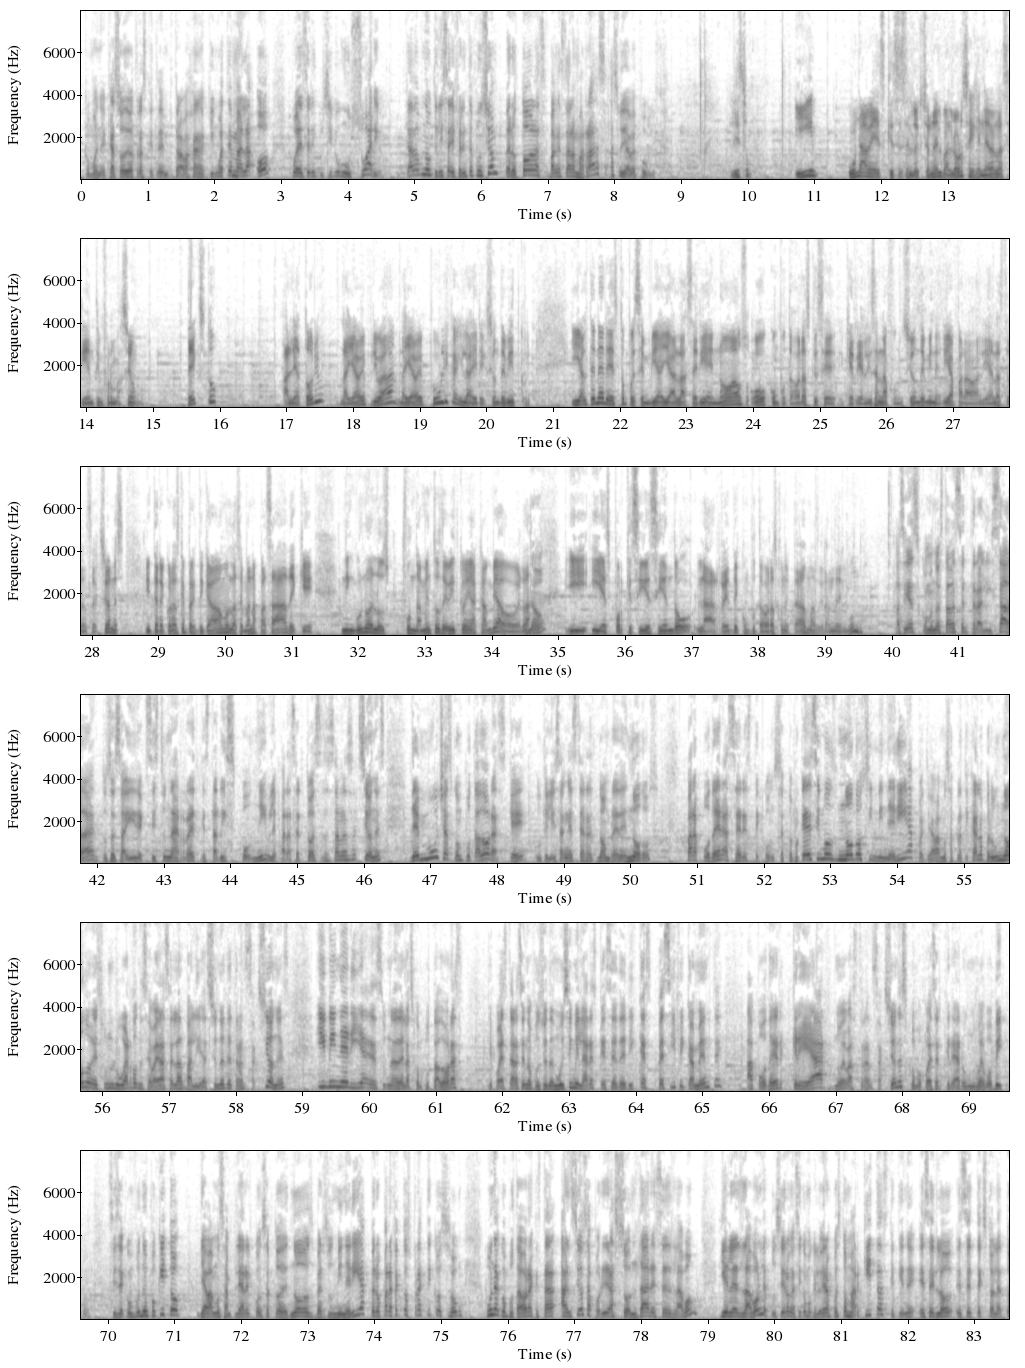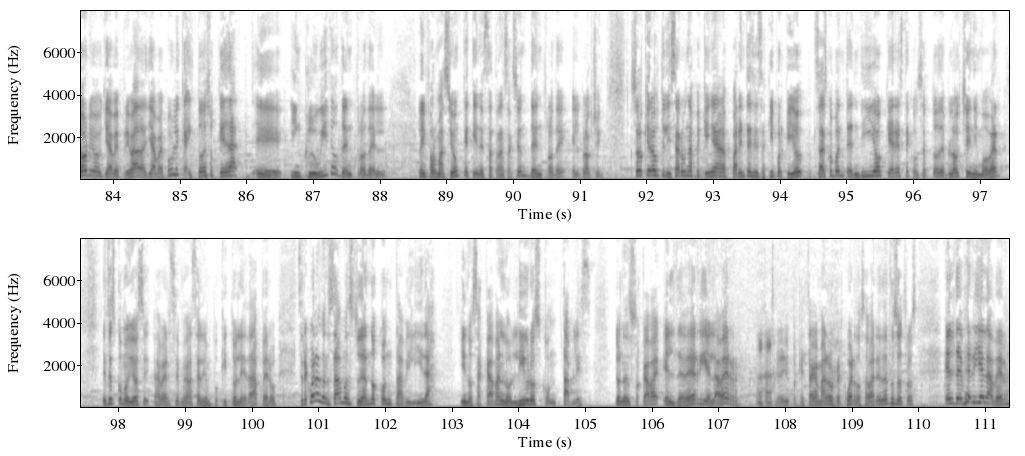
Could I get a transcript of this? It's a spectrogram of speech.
como en el caso de otras que trabajan aquí en Guatemala, o puede ser inclusive un usuario. Cada una utiliza diferente función, pero todas van a estar amarradas a su llave pública. Listo. Y una vez que se selecciona el valor, se genera la siguiente información: texto, aleatorio, la llave privada, la llave pública y la dirección de Bitcoin. Y al tener esto, pues se envía ya la serie de nodos o computadoras que, se, que realizan la función de minería para validar las transacciones. Y te recuerdas que practicábamos la semana pasada de que ninguno de los fundamentos de Bitcoin ha cambiado, ¿verdad? No. Y, y es porque sigue siendo la red de computadoras conectadas más grande del mundo. Así es, como no estaba centralizada, entonces ahí existe una red que está disponible para hacer todas esas transacciones de muchas computadoras que utilizan este nombre de nodos para poder hacer este concepto. ¿Por qué decimos nodos y minería? Pues ya vamos a platicarlo, pero un nodo es un lugar donde se van a hacer las validaciones de transacciones y minería es una de las computadoras que puede estar haciendo funciones muy similares que se dedica específicamente a poder crear nuevas transacciones, como puede ser crear un nuevo Bitcoin. Si se confunde un poquito, ya vamos a ampliar el concepto de nodos versus minería, pero para efectos prácticos son una computadora que está ansiosa por ir a soldar ese eslabón y el eslabón le pusieron así como que le hubieran puesto marquitas que tiene ese, ese texto aleatorio, llave privada, llave pública y todo eso queda eh, incluido dentro del la información que tiene esta transacción dentro del blockchain. Solo quiero utilizar una pequeña paréntesis aquí porque yo, ¿sabes cómo entendí yo que era este concepto de blockchain y mover? Esto es como yo, a ver, se me va a salir un poquito la edad, pero ¿se recuerdan cuando estábamos estudiando contabilidad? Y nos sacaban los libros contables, donde nos tocaba el deber y el haber, Ajá. para que hagan malos recuerdos a varios de nosotros. El deber y el haber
